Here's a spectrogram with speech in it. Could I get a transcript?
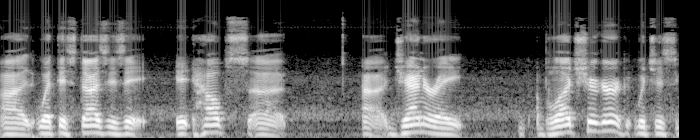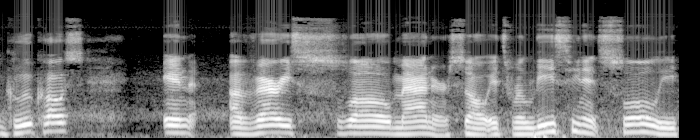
Uh, what this does is it it helps uh, uh, generate blood sugar, which is glucose, in a very slow manner. So it's releasing it slowly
